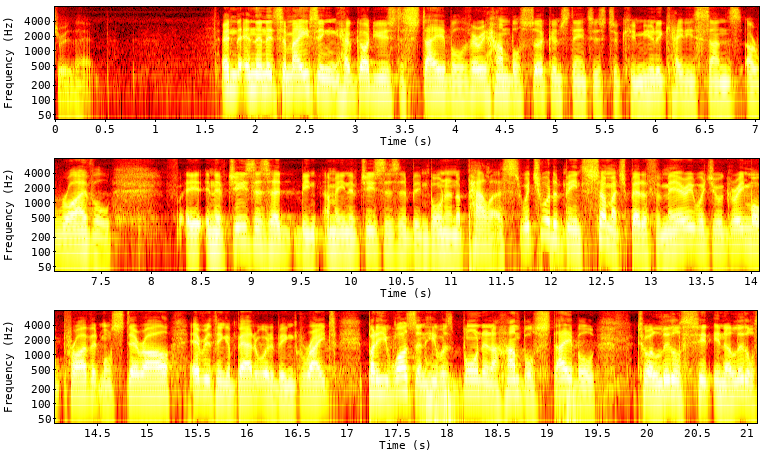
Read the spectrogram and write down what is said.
through that. And, and then it's amazing how God used a stable, very humble circumstances to communicate his son's arrival. And if Jesus had been, I mean, if Jesus had been born in a palace, which would have been so much better for Mary, would you agree? More private, more sterile, everything about it would have been great. But he wasn't. He was born in a humble stable to a little sit in a little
